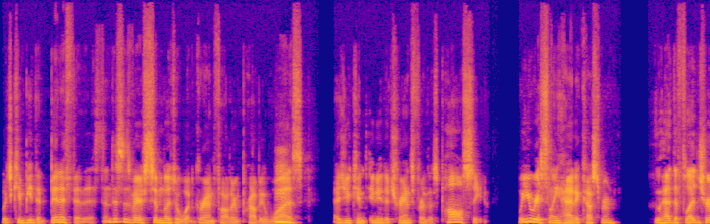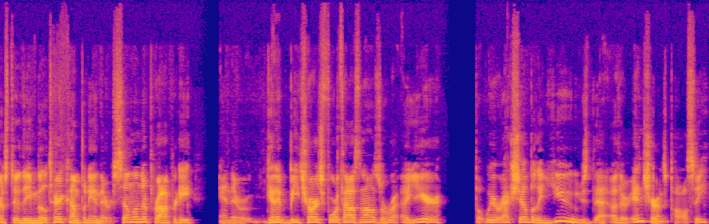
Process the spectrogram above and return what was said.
which can be the benefit of this. And this is very similar to what grandfathering probably hmm. was as you continue to transfer this policy. We recently had a customer who had the flood insurance through the military company and they were selling their property and they were going to be charged $4,000 a year. But we were actually able to use that other insurance policy,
